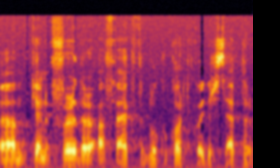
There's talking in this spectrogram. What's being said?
um, can further affect glucocorticoid receptor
